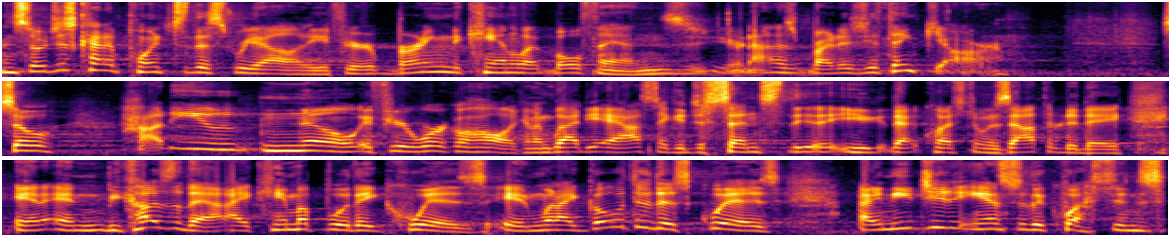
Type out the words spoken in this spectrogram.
And so it just kind of points to this reality. If you're burning the candle at both ends, you're not as bright as you think you are. So how do you know if you're a workaholic? And I'm glad you asked. I could just sense the, you, that question was out there today. And, and because of that, I came up with a quiz. And when I go through this quiz, I need you to answer the questions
